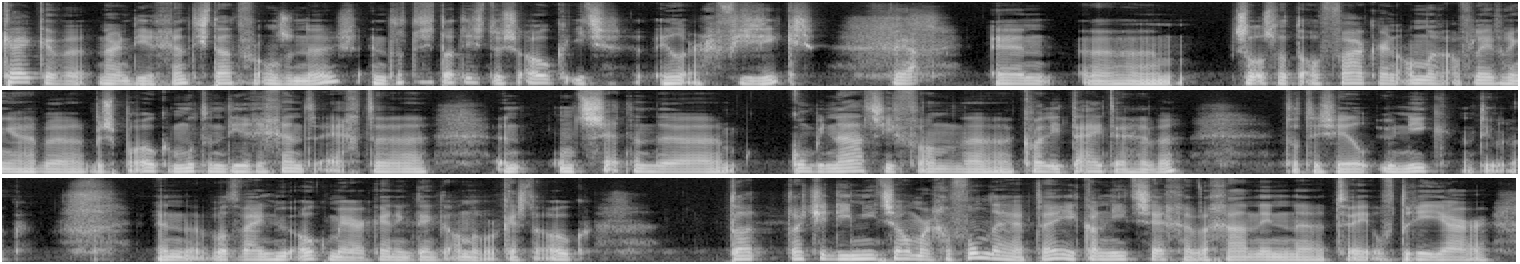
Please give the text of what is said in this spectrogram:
kijken we naar een dirigent die staat voor onze neus. En dat is, dat is dus ook iets heel erg fysieks. Ja. En ehm, zoals we het al vaker in andere afleveringen hebben besproken, moet een dirigent echt eh, een ontzettende combinatie van eh, kwaliteiten hebben. Dat is heel uniek natuurlijk. En wat wij nu ook merken, en ik denk de andere orkesten ook, dat, dat je die niet zomaar gevonden hebt. Hè? Je kan niet zeggen, we gaan in eh, twee of drie jaar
